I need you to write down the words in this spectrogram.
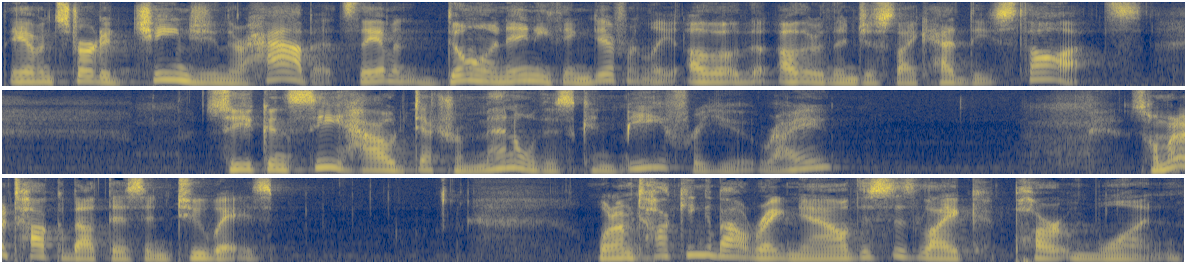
They haven't started changing their habits. They haven't done anything differently other than just like had these thoughts. So you can see how detrimental this can be for you, right? So I'm going to talk about this in two ways. What I'm talking about right now, this is like part one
